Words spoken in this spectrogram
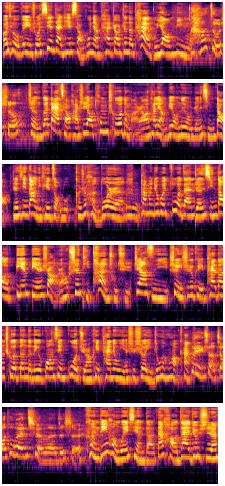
而且我跟你说，现在这些小姑娘拍照真的太不要命了。啊，怎么说？整个大桥还是要通车的嘛，然后它两边有那种人行道，人行道你可以走路，可是很多人、他们就会坐在人行道的边边上，然后身体探出去，这样子你摄影师就可以拍到车灯的那个光线过去，然后可以拍那种延时摄影，就会很好看。会影响交通安全吗？这是。肯定很危险的，但好在就是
